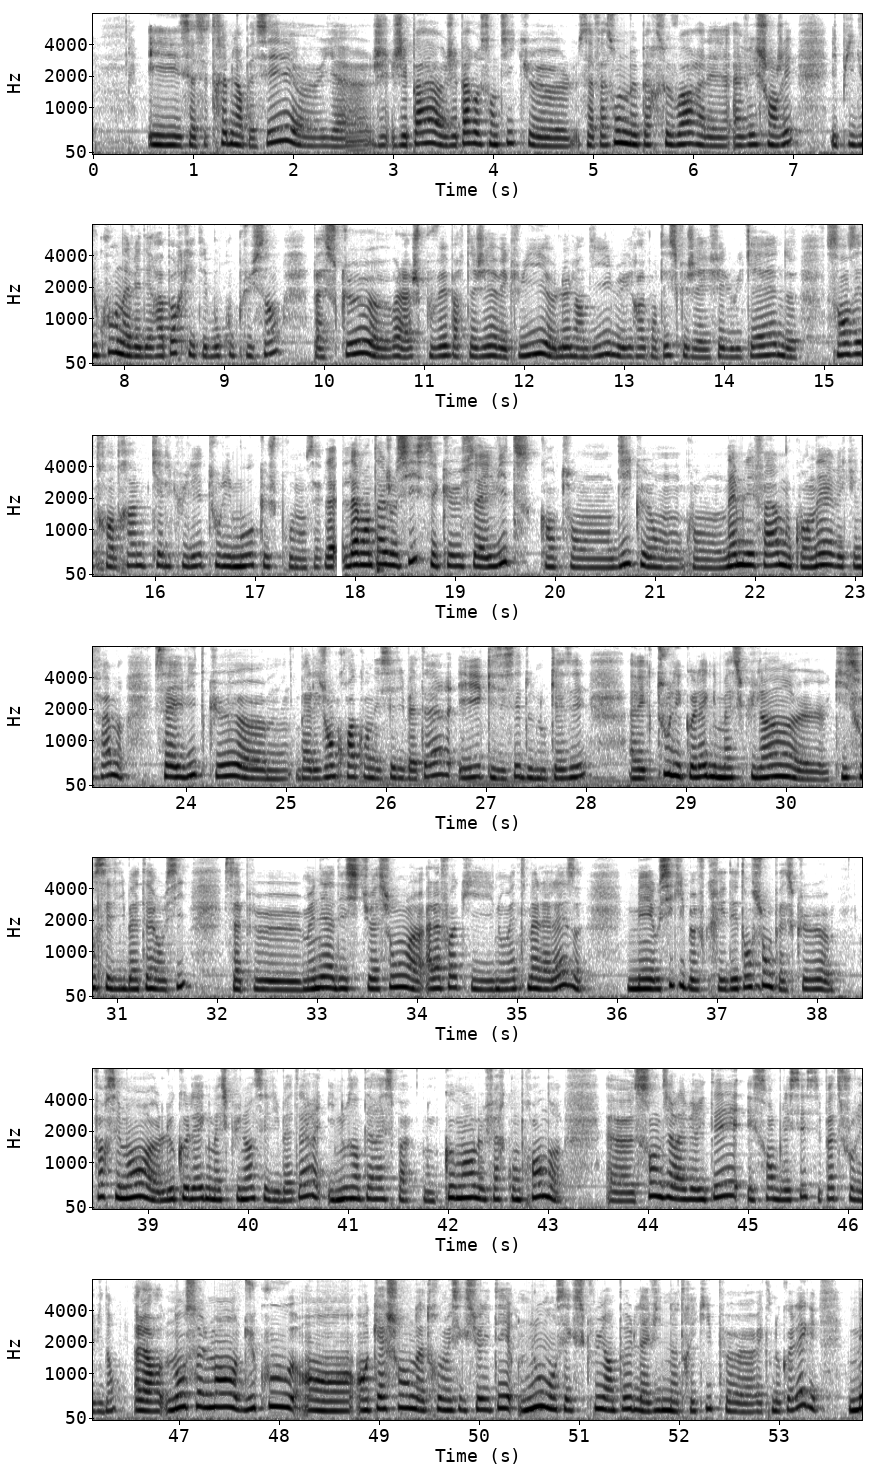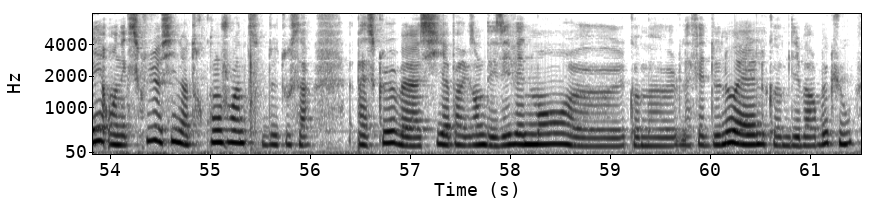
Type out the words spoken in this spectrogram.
Et ça s'est très bien passé. Euh, j'ai pas, ressenti que sa façon de me percevoir avait changé. Et puis du coup, on avait des rapports qui étaient beaucoup plus sains parce que euh, voilà, je pouvais partager avec lui euh, le lundi, lui raconter ce que j'avais fait le week-end, sans être en train de calculer tous les mots que je prononçais. L'avantage aussi, c'est que ça évite quand on dit qu'on aime les femmes ou qu'on est avec une femme, ça évite que bah, les gens croient qu'on est célibataire et qu'ils essaient de nous caser avec tous les collègues masculins qui sont célibataires aussi. Ça peut mener à des situations à la fois qui nous mettent mal à l'aise, mais aussi qui peuvent créer des tensions parce que forcément le collègue masculin célibataire il nous intéresse pas. Donc comment le faire comprendre euh, sans dire la vérité et sans blesser, c'est pas toujours évident. Alors non seulement du coup en, cachant notre homosexualité, nous on s'exclut un peu de la vie de notre équipe euh, avec nos collègues, mais on exclut aussi notre conjointe de tout ça. Parce que bah, s'il y a par exemple des événements euh, comme la fête de Noël, comme des barbecues,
